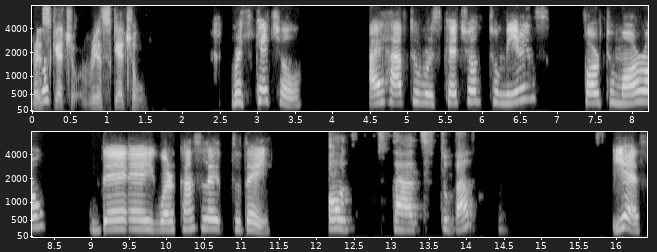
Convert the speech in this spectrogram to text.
reschedule, reschedule. reschedule. I have to reschedule two meetings for tomorrow. They were canceled today. Oh, that's too bad. Yes,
